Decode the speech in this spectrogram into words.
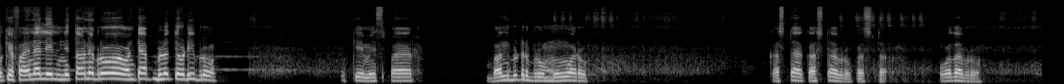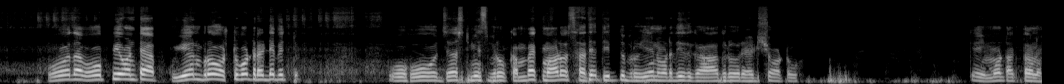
ಓಕೆ ಫೈನಲ್ ಇಲ್ಲಿ ನಿಂತವನೇ ಬ್ರೋ ಒನ್ ಟ್ಯಾಪ್ ಬೀಳುತ್ತೆ ಹೊಡಿ ಬ್ರೋ ಓಕೆ ಮಿಸ್ ಫೈರ್ ಬಂದ್ಬಿಟ್ರು ಬ್ರೋ ಮೂವರು. ಕಷ್ಟ ಕಷ್ಟ ಬ್ರೋ ಕಷ್ಟ. ಹೋದ ಬ್ರೋ ಹೋದ ಓಪಿ ಒನ್ ಟ್ಯಾಪ್ ಏನು ಬ್ರೋ ಅಷ್ಟು ಕೊಟ್ಟು ರೆಡ್ಡೆ ಬಿತ್ತು. ಓಹೋ ಜಸ್ಟ್ ಮಿಸ್ ಬ್ರೋ ಬ್ಯಾಕ್ ಮಾಡೋ ಸಾಧ್ಯತೆ ಇತ್ತು ಬ್ರೋ ಏನು ಹೊಡೆದಿದ್ಗ? ಆದರೂ ರೆಡ್ ಶಾಟು ಓಕೆ ಇಮೌಂಟ್ ಆಗ್ತಾವನೆ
